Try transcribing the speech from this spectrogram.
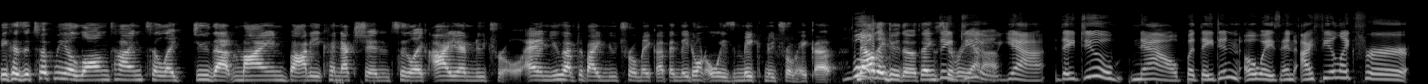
because it took me a long time to like do that mind body connection to like I am neutral, and you have to buy neutral makeup, and they don't always make neutral makeup. Well, now they do though, thanks to Rihanna. do yeah they do now but they didn't always and i feel like for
